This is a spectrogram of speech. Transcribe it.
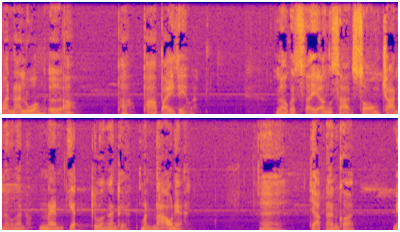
บ้านนาหลวง เออเอาพาพาไปสิเราก็ใส่อังสะสองชั้นเหมือนกันแน่นเอียดหรือว่างั้นเถอะ มันหนาวเนี่ยอจากนั้นก็เน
